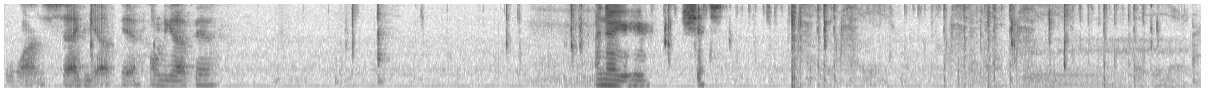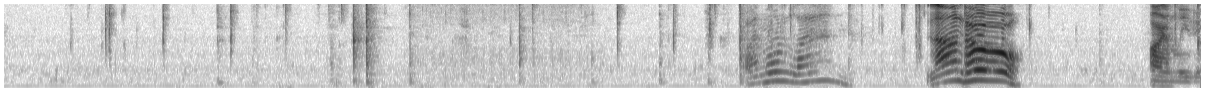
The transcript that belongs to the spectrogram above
One sec, I can get up here. I want to get up here. I know you're here. Shit. I'm on land. Land ho! Alright, I'm leaving.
